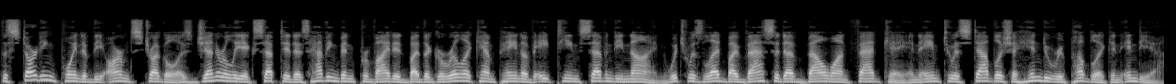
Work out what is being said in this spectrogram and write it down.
The starting point of the armed struggle is generally accepted as having been provided by the guerrilla campaign of 1879 which was led by Vasudev Balwant Phadke and aimed to establish a Hindu republic in India.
